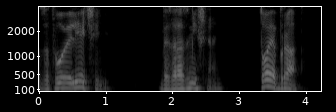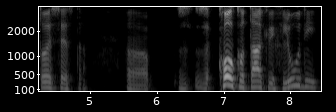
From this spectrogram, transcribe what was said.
za tvoje liječenje. Bez razmišljanja. To je brat, to je sestra. koliko takvih ljudi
